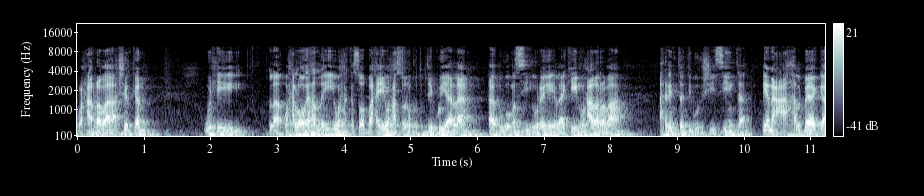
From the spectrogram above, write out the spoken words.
waxaan rabaa shirkan wixii waxa looga hadlayay iyo waxa ka soo baxayay waxaas o dhan kutubtay ku yaalaan aada uguma sii wareegaya laakiin waxaa la rabaa arrinta dib u heshiisiinta dhinaca halbeega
